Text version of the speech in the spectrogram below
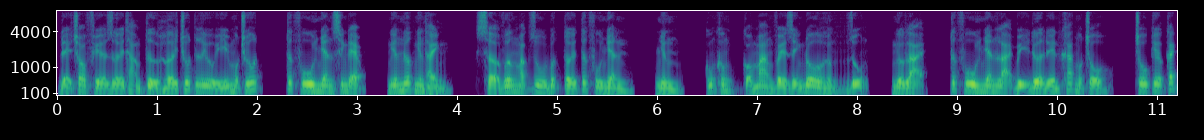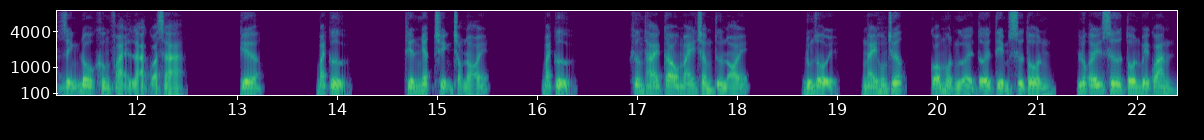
để cho phía dưới thám tử hơi chút lưu ý một chút, tức phu nhân xinh đẹp, nghiêng nước nghiêng thành, sở vương mặc dù bước tới tức phu nhân, nhưng cũng không có mang về dĩnh đô hưởng dụng, ngược lại, tức phu nhân lại bị đưa đến khác một chỗ chỗ kia cách dĩnh đô không phải là quá xa. Kia? Bách cử. Thiên nhất trịnh trọng nói. Bách cử khương thái cao mày trầm tư nói, đúng rồi, ngày hôm trước, có một người tới tìm sư tôn, lúc ấy sư tôn bế quan,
